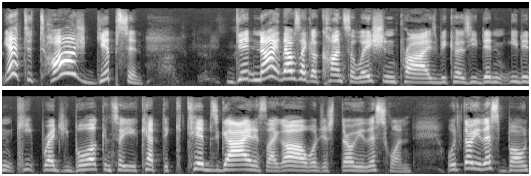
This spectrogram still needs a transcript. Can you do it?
yeah, to Taj Gibson did not that was like a consolation prize because he didn't you didn't keep Reggie Bullock and so you kept the Thibs guy and it's like oh we'll just throw you this one. We'll throw you this bone.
